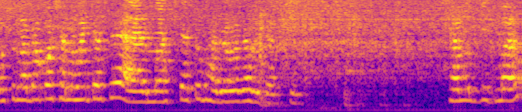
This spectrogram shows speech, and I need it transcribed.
মশলাটা কষানো হইতেছে আর মাছটা একটু ভাজা ভাজা হইতেছে। সামুদ্রিক মাছ।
